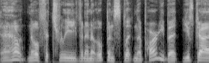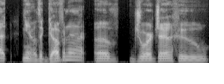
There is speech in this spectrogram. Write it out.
I don't know if it's really even an open split in the party, but you've got you know the governor of Georgia, who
